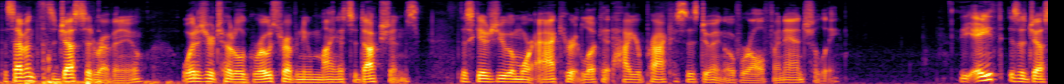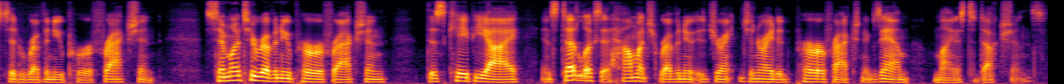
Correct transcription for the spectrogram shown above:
The seventh is adjusted revenue. What is your total gross revenue minus deductions? This gives you a more accurate look at how your practice is doing overall financially. The eighth is adjusted revenue per refraction. Similar to revenue per refraction, this KPI instead looks at how much revenue is generated per refraction exam minus deductions.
